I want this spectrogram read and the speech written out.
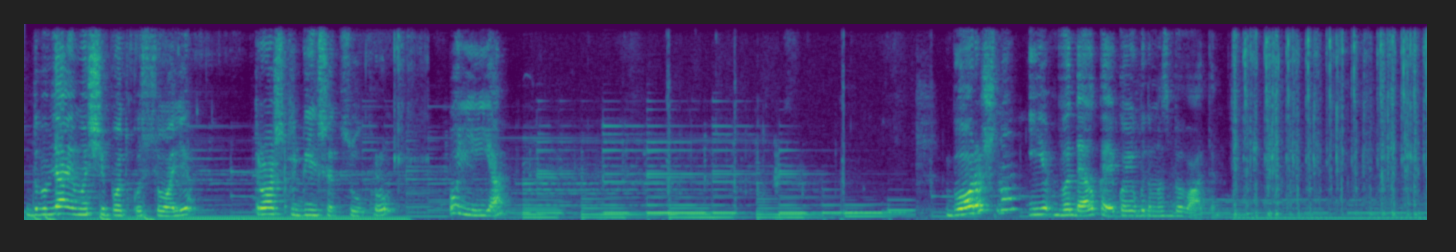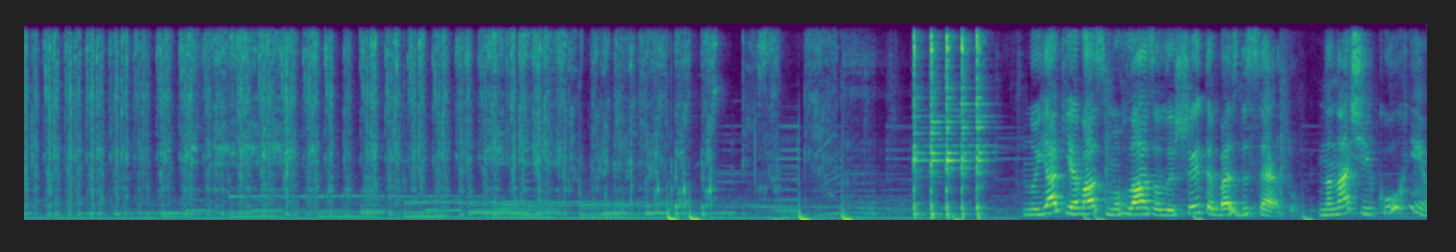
Додаємо щепотку солі, трошки більше цукру, олія, борошно і виделка, якою будемо збивати. Ну як я вас могла залишити без десерту? На нашій кухні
